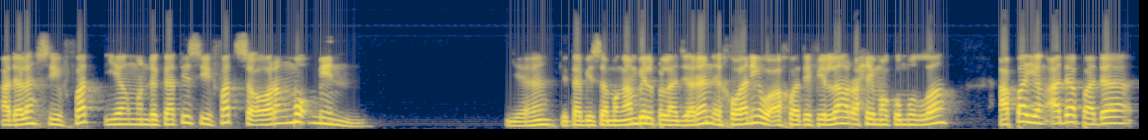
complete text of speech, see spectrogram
adalah sifat yang mendekati sifat seorang mukmin. Ya, kita bisa mengambil pelajaran ikhwani wa akhwati fillah rahimakumullah apa yang ada pada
